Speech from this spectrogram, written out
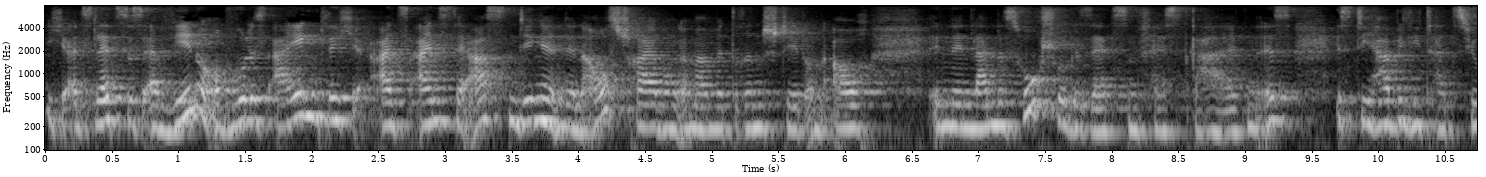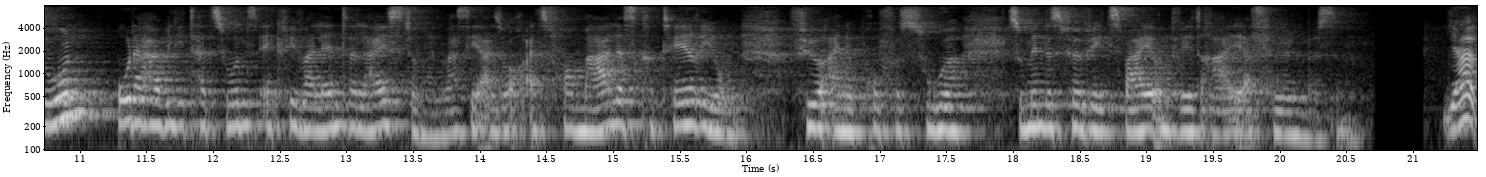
ich als letztes erwähne, obwohl es eigentlich als eines der ersten Dinge in den Ausschreibungen immer mit drin steht und auch in den Landeshochschulgesetzen festgehalten ist, ist die Habilitation oder habilitationsäquivalente Leistungen, was Sie also auch als formales Kriterium für eine Professur, zumindest für W2 und W3, erfüllen müssen. Ja,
